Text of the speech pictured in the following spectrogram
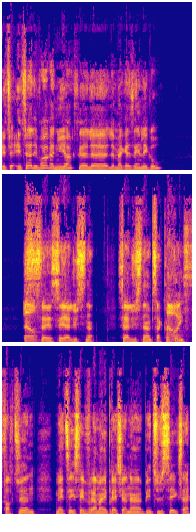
Es-tu, es-tu allé voir à New York euh, le, le magasin Lego? Non. C'est, c'est hallucinant. C'est hallucinant, puis ça coûte Ah ouais? une fortune. Mais tu sais, c'est vraiment impressionnant. Puis tu sais que ça,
